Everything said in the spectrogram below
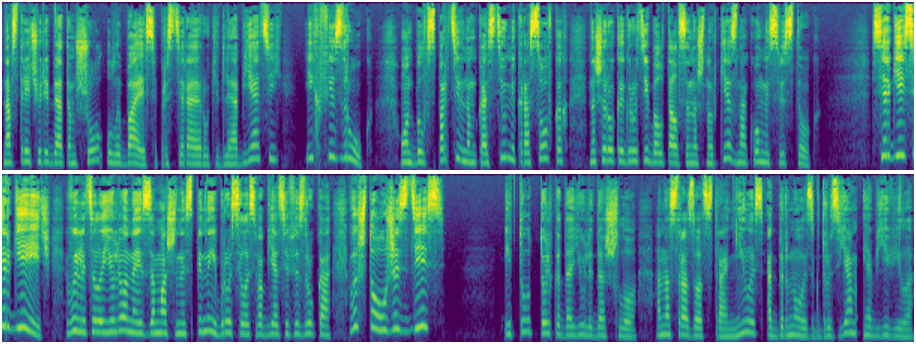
Навстречу ребятам шел, улыбаясь и простирая руки для объятий, их физрук. Он был в спортивном костюме, кроссовках, на широкой груди болтался на шнурке знакомый свисток. «Сергей Сергеевич!» — вылетела Юлена из-за Машиной спины и бросилась в объятия физрука. «Вы что, уже здесь?» И тут только до Юли дошло. Она сразу отстранилась, обернулась к друзьям и объявила.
